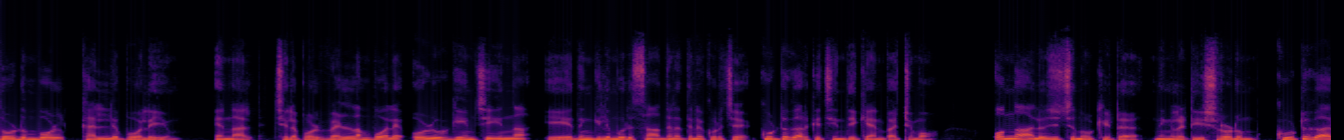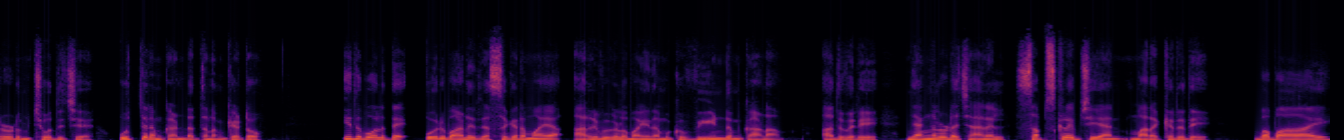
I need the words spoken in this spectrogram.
തൊടുമ്പോൾ കല്ല് പോലെയും എന്നാൽ ചിലപ്പോൾ വെള്ളം പോലെ ഒഴുകുകയും ചെയ്യുന്ന ഏതെങ്കിലും ഒരു സാധനത്തിനെക്കുറിച്ച് കൂട്ടുകാർക്ക് ചിന്തിക്കാൻ പറ്റുമോ? ഒന്ന് ആലോചിച്ചു നോക്കിയിട്ട് നിങ്ങളെ ടീച്ചറോടും കൂട്ടുകാരോടും ചോദിച്ച് ഉത്തരം കണ്ടെത്തണം കേട്ടോ. ഇതുപോലത്തെ ഒരുപാട് രസകരമായ അറിവുകളുമായി നമുക്ക് വീണ്ടും കാണാം. അതുവരെ ഞങ്ങളുടെ ചാനൽ സബ്സ്ക്രൈബ് ചെയ്യാൻ മറക്കരുതേ. ബബായ്!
